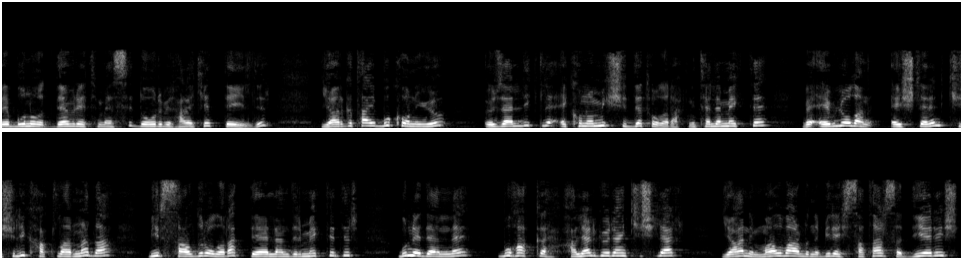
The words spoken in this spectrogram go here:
ve bunu devretmesi doğru bir hareket değildir. Yargıtay bu konuyu özellikle ekonomik şiddet olarak nitelemekte ve evli olan eşlerin kişilik haklarına da bir saldırı olarak değerlendirmektedir. Bu nedenle bu hakkı halel gören kişiler yani mal varlığını bir eş satarsa diğer eş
